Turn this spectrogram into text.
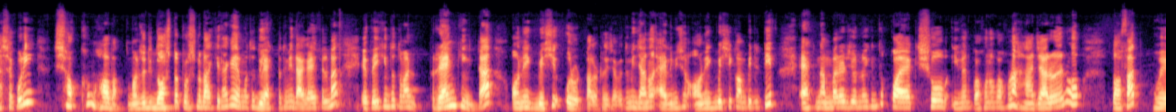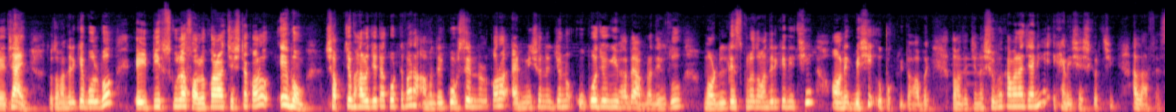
আশা করি সক্ষম হবা। তোমার যদি দশটা প্রশ্ন বাকি থাকে, এর মধ্যে দু একটা তুমি দাগায় ফেলবা, এতেই কিন্তু তোমার র্যাঙ্কিংটা অনেক বেশি ওলট পালট হয়ে যাবে। তুমি জানো অ্যাডমিশন অনেক বেশি কম্পিটিটিভ এক নাম্বারের জন্য কিন্তু কয়েকশো ইভেন কখনো কখনো হাজারেরও তফাত হয়ে যায়। তো তোমাদেরকে বলব, এই টিপসগুলো ফলো করার চেষ্টা করো এবং সবচেয়ে ভালো যেটা করতে পারো, আমাদের কোর্সে এনরোল করো। অ্যাডমিশনের জন্য উপযোগীভাবে আমরা যেহেতু মডেল টেস্টগুলো তোমাদেরকে দিচ্ছি, অনেক বেশি উপকৃত হবে। তোমাদের জন্য শুভকামনা জানিয়ে এখানেই শেষ করছি। আল্লাহ হাফেজ।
